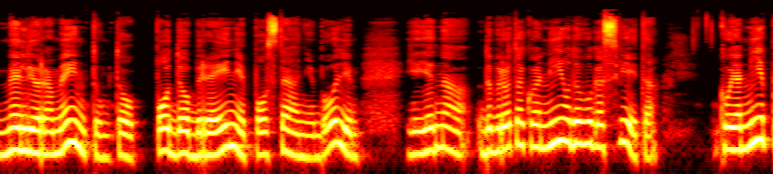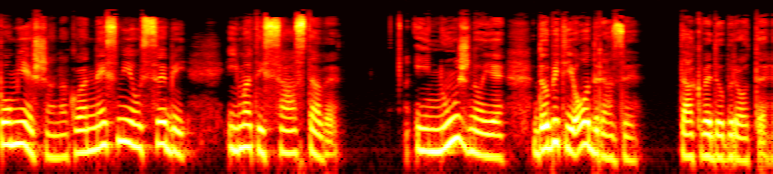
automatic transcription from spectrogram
melioramentum, to podobrenje, postajanje boljim, je jedna dobrota koja nije od ovoga svijeta, koja nije pomiješana, koja ne smije u sebi imati sastave. I nužno je dobiti odraze takve dobrote.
